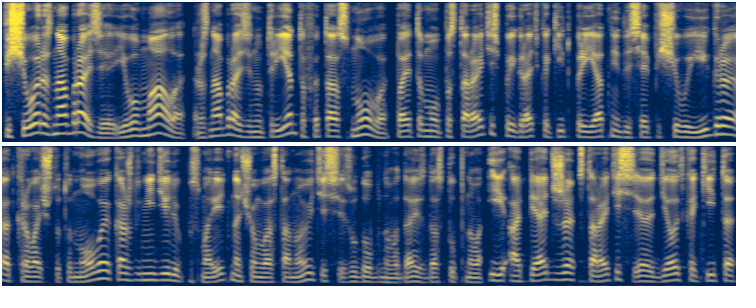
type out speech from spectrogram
Пищевое разнообразие, его мало, разнообразие нутриентов – это основа, поэтому постарайтесь поиграть в какие-то приятные для себя пищевые игры, открывать что-то новое каждую неделю, посмотреть, на чем вы остановитесь из удобного удобного, да, из доступного. И опять же, старайтесь э, делать какие-то,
